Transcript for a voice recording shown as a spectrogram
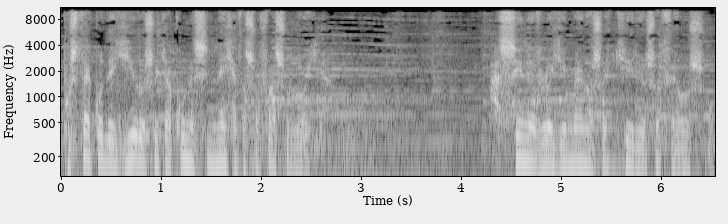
που στέκονται γύρω σου και ακούνε συνέχεια τα σοφά σου λόγια. Ας είναι ευλογημένος ο Κύριος ο Θεός σου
